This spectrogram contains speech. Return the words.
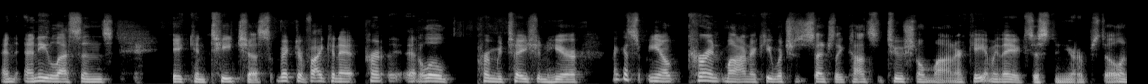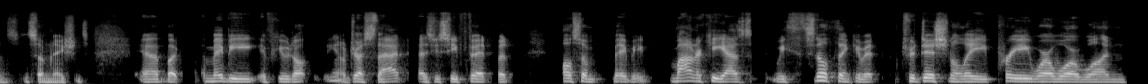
and any lessons it can teach us. Victor, if I can add, per, add a little permutation here, I guess you know current monarchy, which is essentially constitutional monarchy. I mean, they exist in Europe still in, in some nations, uh, but maybe if you don't you know address that as you see fit, but also maybe monarchy as we still think of it traditionally pre World War One,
